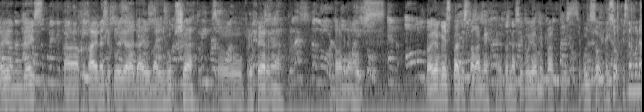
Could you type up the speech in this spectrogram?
ayun guys, ah, kakain na si Kuya dahil may hoops siya. So, prepare na. Punta kami ng hoops. So, ayun guys, palis na kami. Ito na si Kuya, may practice. Si Bunso, Bunso, kiss na muna.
